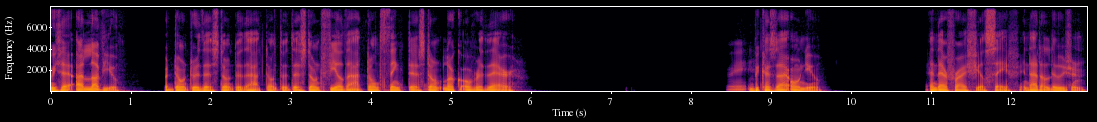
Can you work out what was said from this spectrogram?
We say, I love you, but don't do this, don't do that, don't do this, don't feel that, don't think this, don't look over there Right. because I own you. And therefore, I feel safe in that illusion.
